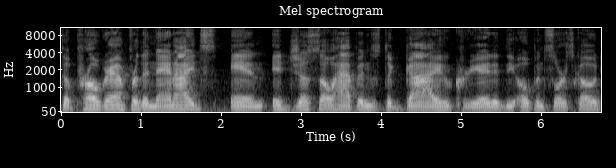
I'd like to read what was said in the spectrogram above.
the program for the nanites and it just so happens the guy who created the open source code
